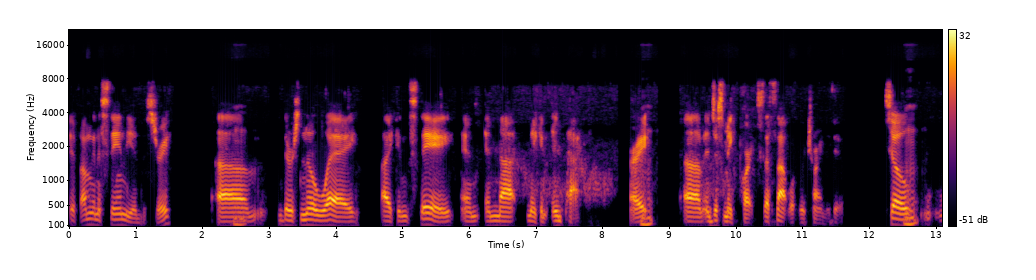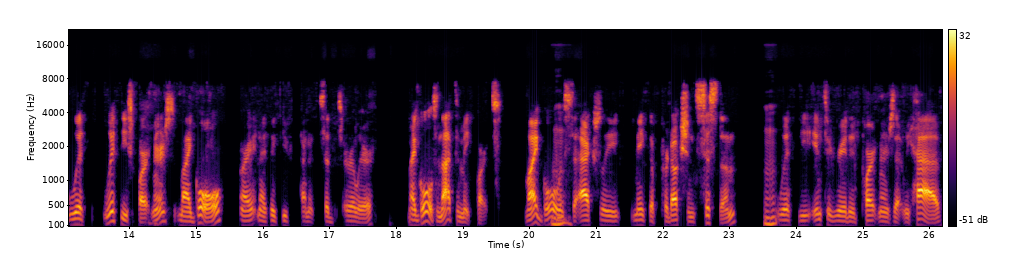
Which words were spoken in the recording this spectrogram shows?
if I'm going to stay in the industry, mm-hmm. um, mm there's no way I can stay and and not make an impact, right? Mm-hmm. Um, and just make parts. That's not what we're trying to do. So mm-hmm. with with these partners, my goal, right, and I think you've kind of said this earlier, my goal is not to make parts. My goal mm-hmm. is to actually make a production system mm-hmm. with the integrated partners that we have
